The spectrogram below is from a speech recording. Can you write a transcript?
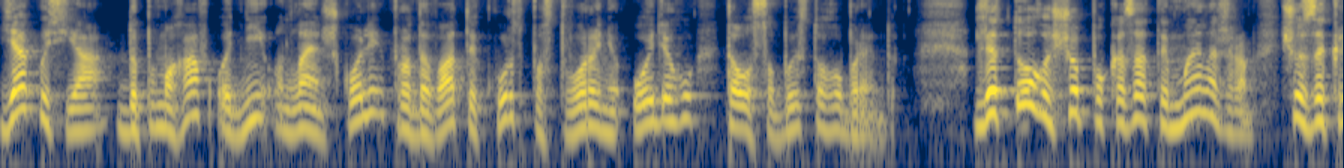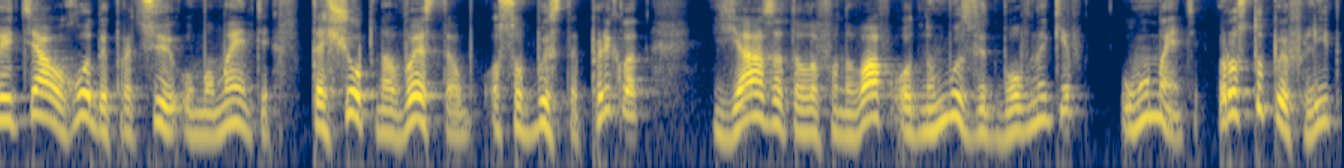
Якось я допомагав одній онлайн-школі продавати курс по створенню одягу та особистого бренду. Для того, щоб показати менеджерам, що закриття угоди працює у моменті, та щоб навести особистий приклад, я зателефонував одному з відмовників у моменті, розтопив лід.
